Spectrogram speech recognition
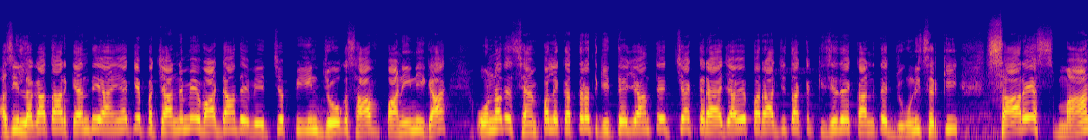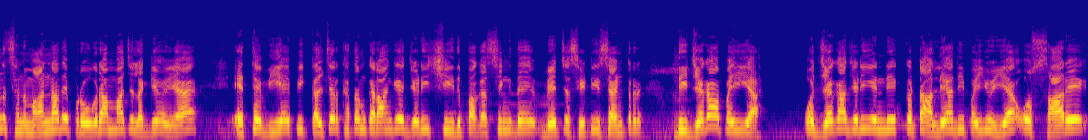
ਅਸੀਂ ਲਗਾਤਾਰ ਕਹਿੰਦੇ ਆਏ ਹਾਂ ਕਿ 95 ਵਾਰਡਾਂ ਦੇ ਵਿੱਚ ਪੀਣ ਯੋਗ ਸਾਫ਼ ਪਾਣੀ ਨਹੀਂਗਾ ਉਹਨਾਂ ਦੇ ਸੈਂਪਲ ਇਕੱਤਰਿਤ ਕੀਤੇ ਜਾਣ ਤੇ ਚੈੱਕ ਕਰਾਇਆ ਜਾਵੇ, ਪਰ ਅੱਜ ਤੱਕ ਕਿਸੇ ਦੇ ਕੰਨ ਤੇ ਜੂ ਨਹੀਂ ਸਰਕੀ। ਸਾਰੇ ਸਮਾਨ ਸਨਮਾਨਾਂ ਦੇ ਪ੍ਰੋਗਰਾਮਾਂ 'ਚ ਲੱਗੇ ਹੋਏ ਆ। ਇੱਥੇ ਵੀਆਈਪੀ ਕਲਚਰ ਖਤਮ ਕਰਾਂਗੇ, ਜਿਹੜੀ ਸ਼ਹੀਦ ਭਗਤ ਸਿੰਘ ਦੇ ਵਿੱਚ ਸਿਟੀ ਸੈਂਟਰ ਦੀ ਜਗ੍ਹਾ ਪਈ ਆ। ਉਹ ਜਗ੍ਹਾ ਜਿਹੜੀ ਇੰਨੀ ਘਟਾਲਿਆਂ ਦੀ ਪਈ ਹੋਈ ਹੈ ਉਹ ਸਾਰੇ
